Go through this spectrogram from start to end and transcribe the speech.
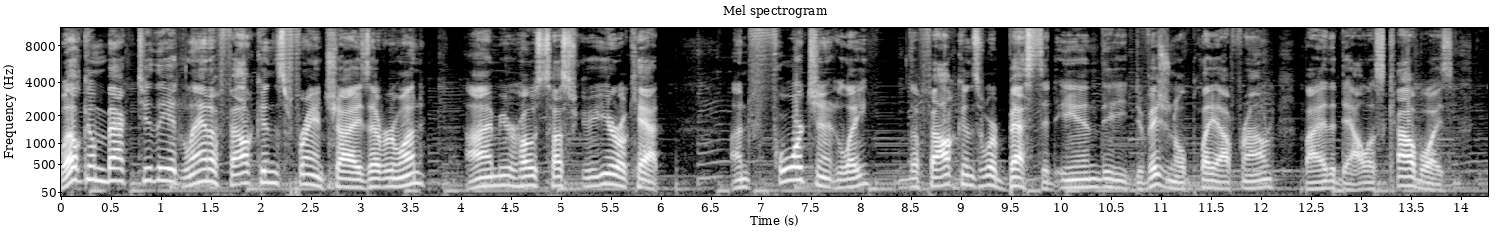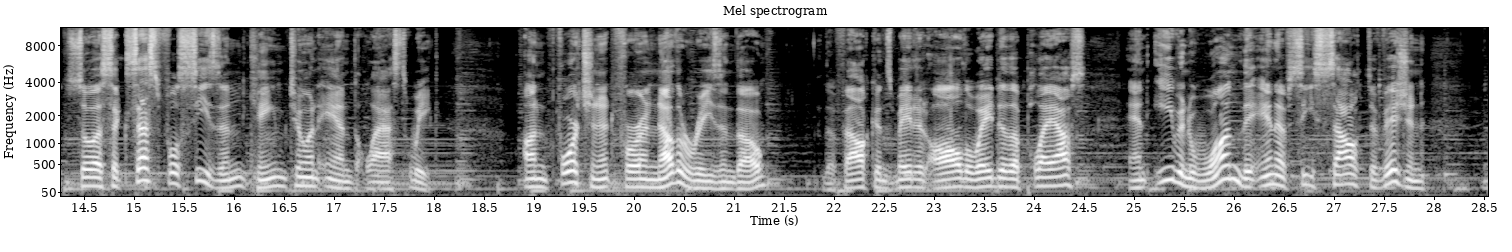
Welcome back to the Atlanta Falcons franchise, everyone. I'm your host, Husker Eurocat. Unfortunately, the Falcons were bested in the divisional playoff round by the Dallas Cowboys, so a successful season came to an end last week. Unfortunate for another reason, though. The Falcons made it all the way to the playoffs and even won the NFC South division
